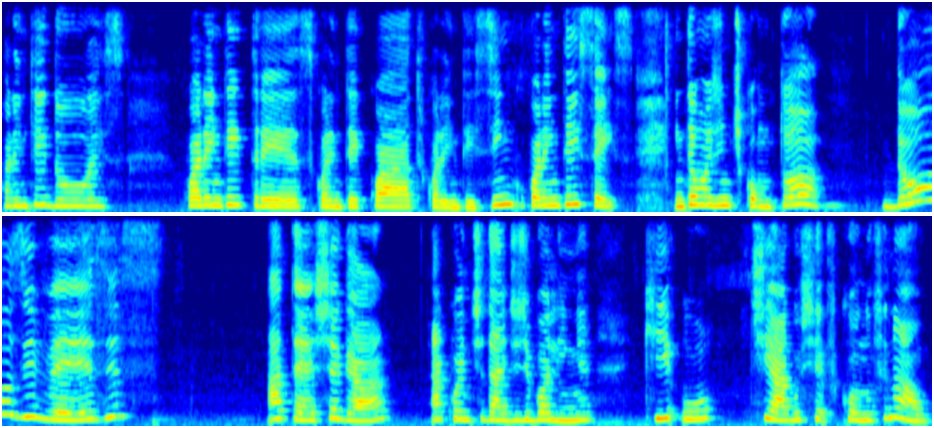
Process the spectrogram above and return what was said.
42, 43, 44, 45, 46. Então, a gente contou 12 vezes até chegar a quantidade de bolinha que o Tiago ficou no final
